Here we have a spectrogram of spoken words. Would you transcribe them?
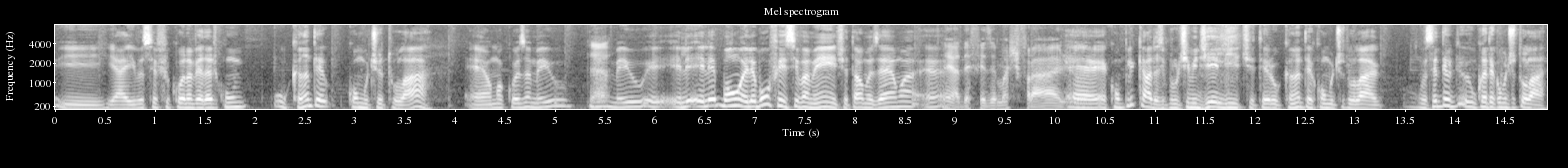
E, e aí você ficou, na verdade, com o Canter como titular. É uma coisa meio. né, É. meio ele, ele é bom, ele é bom ofensivamente e tal, mas é uma. é- É, a defesa é mais frágil. é, é complicado, assim, para um time de elite ter o Canter como titular. Você ter o Canter como titular,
